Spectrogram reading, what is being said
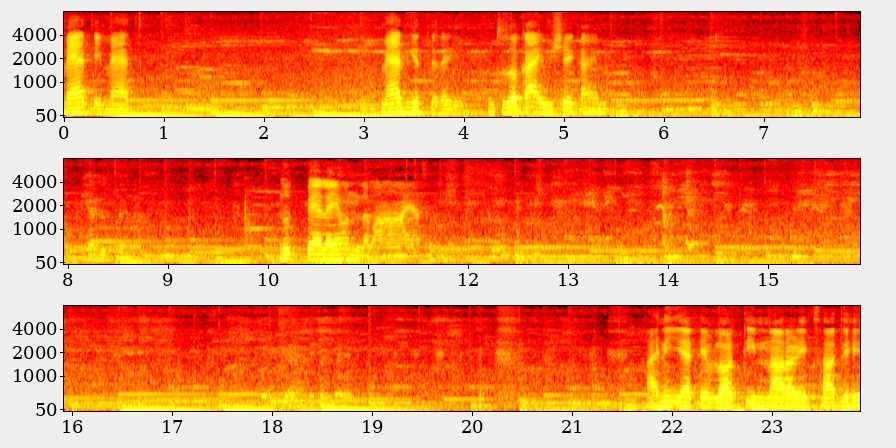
मॅथ आहे मॅथ मॅथ घेतलं रे पण तुझा काय विषय काय? या दुसऱ्याला. दूध प्यायला ये म्हणलं माय असं आणि या टेबलावर तीन नारळ एक साधे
